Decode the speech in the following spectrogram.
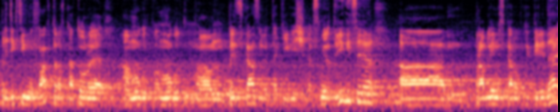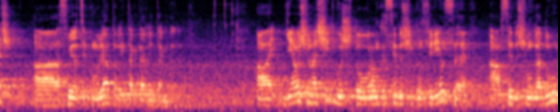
предиктивных факторов, которые а, могут, могут а, предсказывать такие вещи, как смерть двигателя, проблемы с коробкой передач, смерть аккумулятора и так далее, и так далее. Я очень рассчитываю, что в рамках следующей конференции в следующем году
